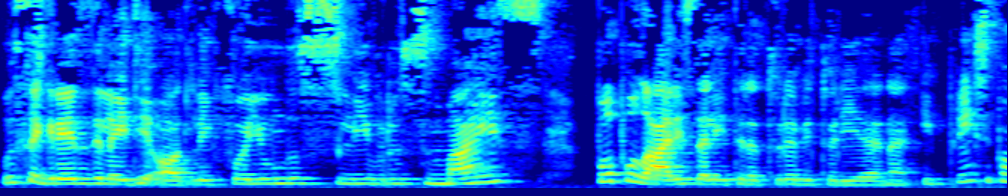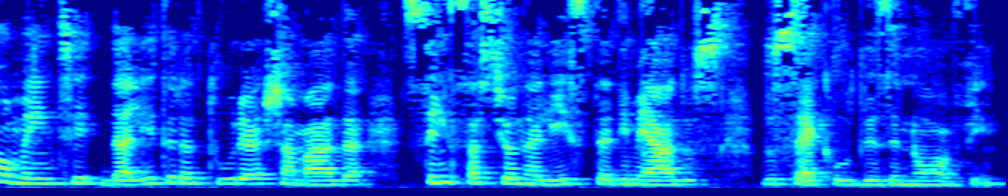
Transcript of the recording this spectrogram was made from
O Segredo de Lady Audley foi um dos livros mais populares da literatura vitoriana e principalmente da literatura chamada sensacionalista de meados do século XIX.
